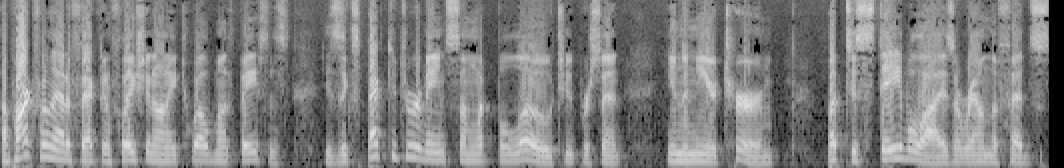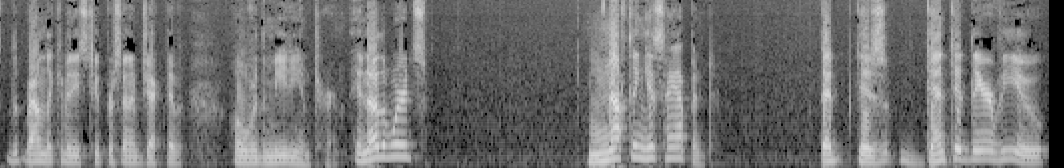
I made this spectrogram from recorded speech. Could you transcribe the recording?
Apart from that effect, inflation on a 12-month basis is expected to remain somewhat below 2% in the near term, but to stabilize around the Fed's around the committee's 2% objective over the medium term. In other words, Nothing has happened that has dented their view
